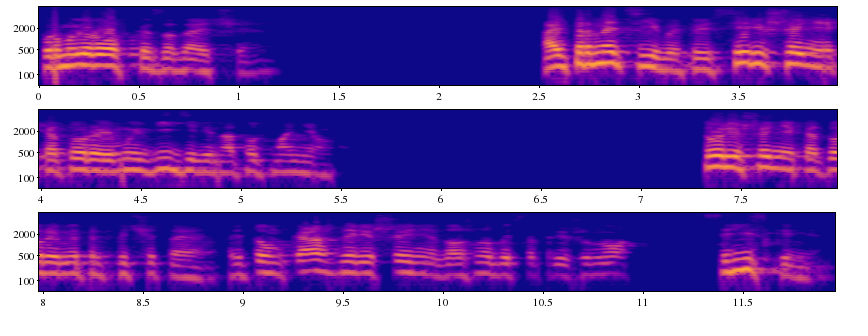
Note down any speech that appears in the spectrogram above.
Формулировка задачи. Альтернативы, то есть все решения, которые мы видели на тот момент. То решение, которое мы предпочитаем. Притом каждое решение должно быть сопряжено с рисками,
